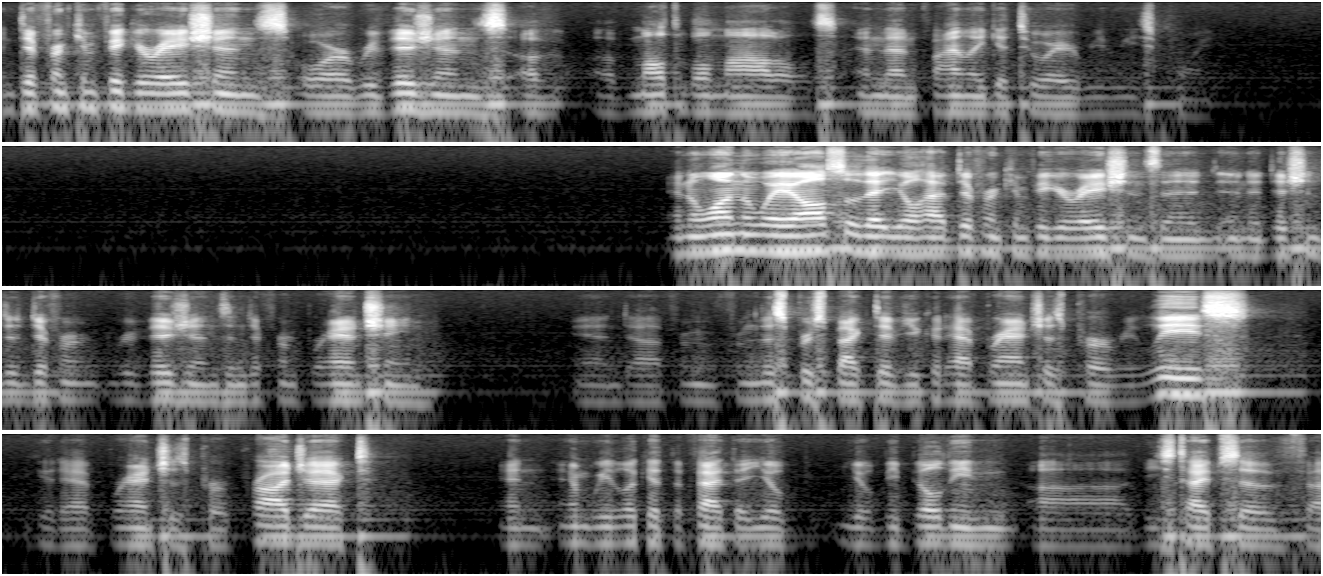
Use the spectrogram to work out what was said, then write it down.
and different configurations or revisions of, of multiple models, and then finally get to a release point. And along the way also that you'll have different configurations in, in addition to different revisions and different branching. And uh, from, from this perspective, you could have branches per release, you could have branches per project, and, and we look at the fact that you'll, you'll be building uh, these types of uh,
